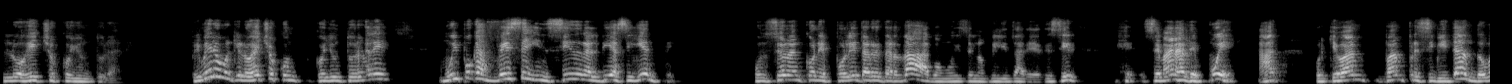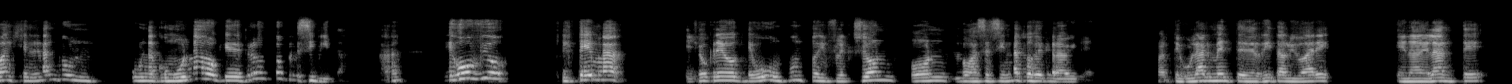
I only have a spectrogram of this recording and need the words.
los hechos coyunturales. Primero porque los hechos coyunturales muy pocas veces inciden al día siguiente funcionan con espoleta retardada, como dicen los militares, es decir, semanas después, ¿ah? porque van, van precipitando, van generando un, un acumulado que de pronto precipita. ¿ah? Es obvio el tema, yo creo que hubo un punto de inflexión con los asesinatos de carabineros, particularmente de Rita Olivares en adelante,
